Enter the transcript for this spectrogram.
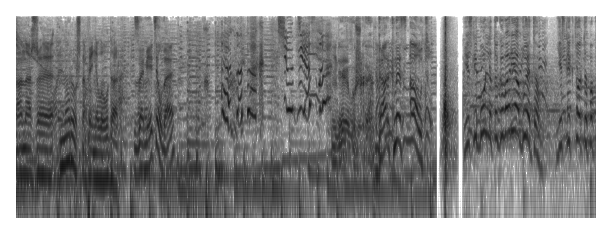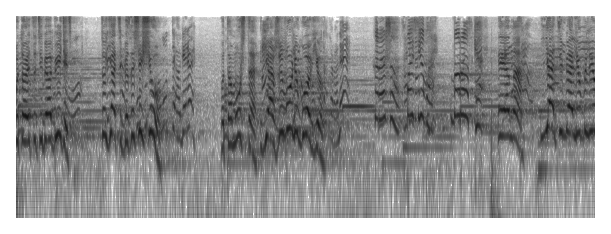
Она же нарочно приняла удар. Заметил, да? Это так чудесно. Девушка. Darkness out! Если больно, то говори об этом. Если кто-то попытается тебя обидеть, то я тебя защищу. Потому что я живу любовью. Хорошо, спасибо. Дороски. Эна, я тебя люблю!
